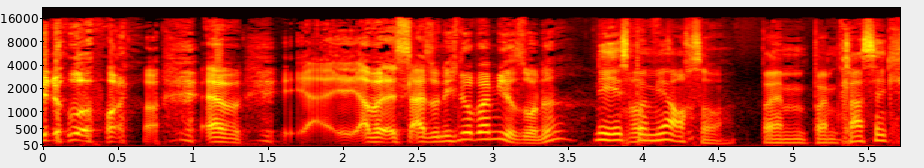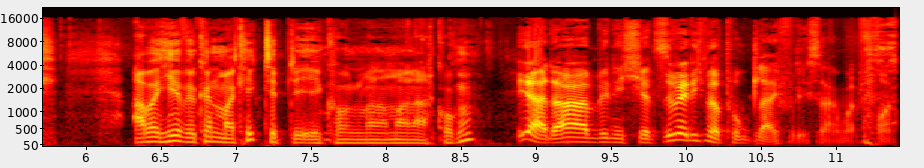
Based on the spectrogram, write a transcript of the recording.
Die dumme ähm, ja, aber ist also nicht nur bei mir so, ne? Nee, ist bei mir auch so. Beim, beim Klassik. Aber hier, wir können mal kicktipp.de gucken, mal nachgucken. Ja, da bin ich jetzt, sind wir nicht mehr punktgleich, würde ich sagen, mein Freund.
